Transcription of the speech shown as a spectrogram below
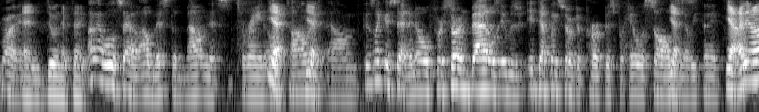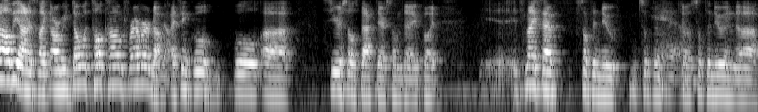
right. and doing their thing. I, will say I'll, I'll miss the mountainous terrain Yeah, of Thailand. Because, like I said, I know for certain battles it was it definitely served a purpose for hill assaults and everything. Yeah, I mean, I'll be honest. Like, are we done with Tolcom forever? No, No. I think we'll we'll uh, see ourselves back there someday. But it's nice to have something new, something Yeah. you know, something new, and uh,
